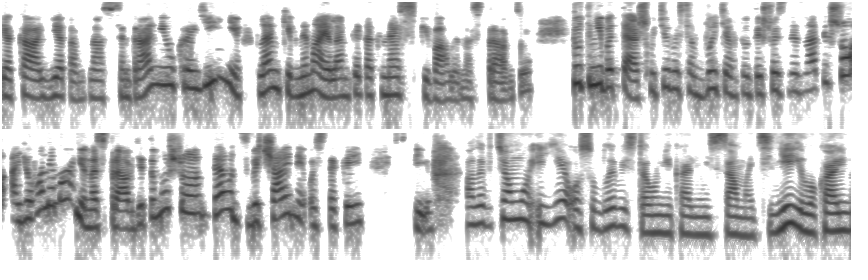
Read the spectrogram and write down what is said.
яка є там в нас в центральній Україні, лемків немає. Лемки так не співали насправді. Тут ніби теж хотілося витягнути щось не знати що, а його немає насправді, тому що це от звичайний ось такий спів. Але в цьому і є особливість та унікальність саме цієї локальної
